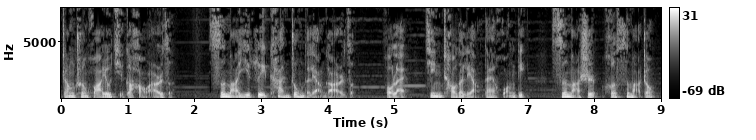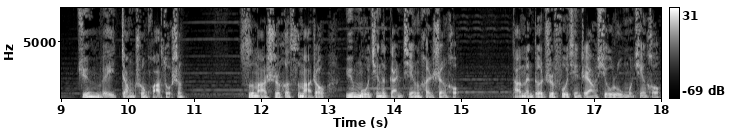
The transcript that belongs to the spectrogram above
张春华有几个好儿子，司马懿最看重的两个儿子，后来晋朝的两代皇帝司马师和司马昭均为张春华所生。司马师和司马昭与母亲的感情很深厚。他们得知父亲这样羞辱母亲后，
